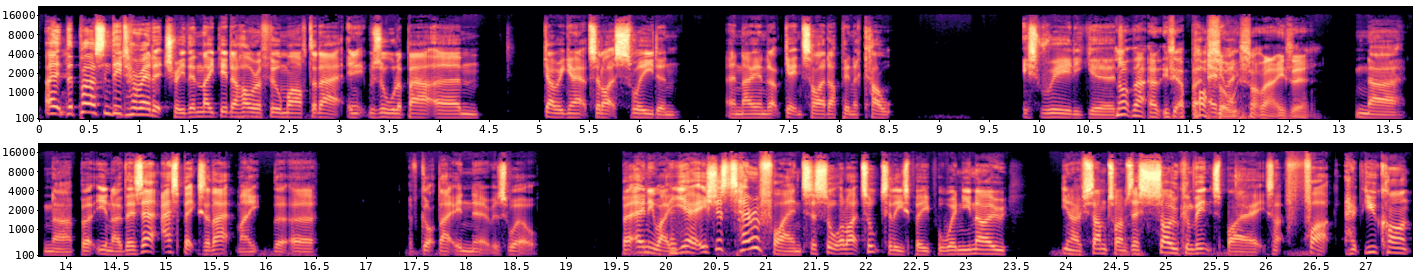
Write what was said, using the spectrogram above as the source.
Uh, the person did hereditary then they did a horror film after that and it was all about um going out to like sweden and they end up getting tied up in a cult it's really good Not that. uh, it Apostle? anyway. It's not that, is it? No, no, but you know, there's aspects of that, mate, that uh, have got that in there as well. But anyway, yeah, it's just terrifying to sort of like talk to these people when you know, you know, sometimes they're so convinced by it. It's like, fuck, if you can't,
